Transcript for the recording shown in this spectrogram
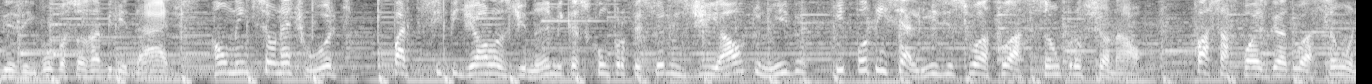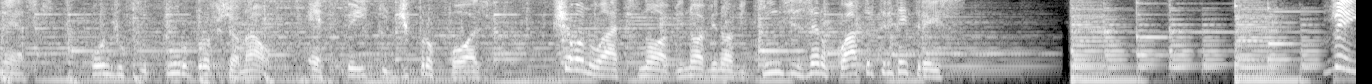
Desenvolva suas habilidades, aumente seu network, participe de aulas dinâmicas com professores de alto nível e potencialize sua atuação profissional. Faça pós-graduação Unesc, onde o futuro profissional é feito de propósito. Chama no WhatsApp 99915 0433.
